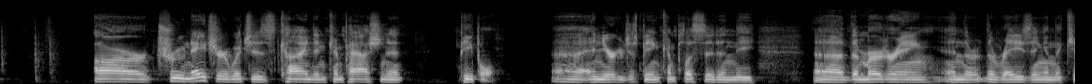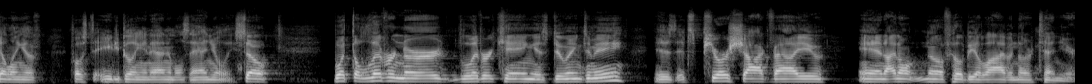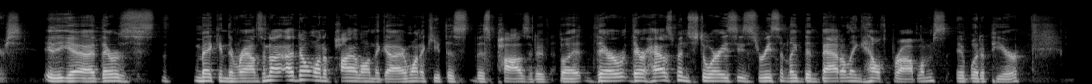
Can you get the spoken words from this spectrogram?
our true nature, which is kind and compassionate people, uh, and you're just being complicit in the uh, the murdering and the the raising and the killing of close to 80 billion animals annually. So what the liver nerd, liver king is doing to me is it's pure shock value, and I don't know if he'll be alive another 10 years. Yeah, there's making the rounds, and I, I, don't want to pile on the guy. I want to keep this this positive, but there there has been stories. He's recently been battling health problems. It would appear.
